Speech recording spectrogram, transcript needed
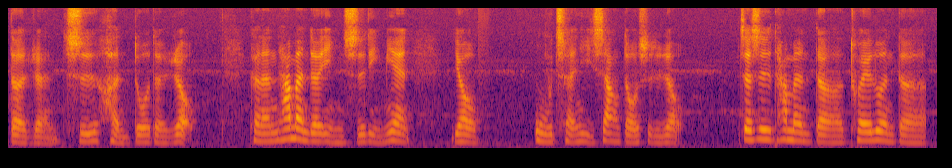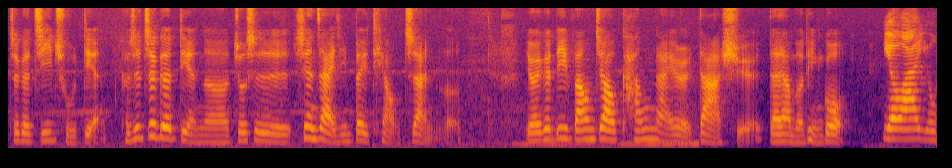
的人吃很多的肉，可能他们的饮食里面有五成以上都是肉，这是他们的推论的这个基础点。可是这个点呢，就是现在已经被挑战了。有一个地方叫康奈尔大学，大家有没有听过？有啊有，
